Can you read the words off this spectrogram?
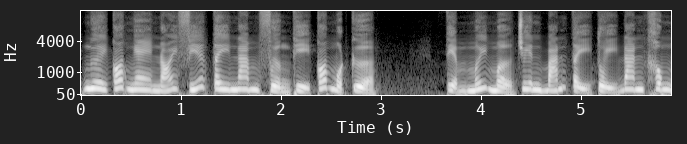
ngươi có nghe nói phía tây nam phường thì có một cửa. Tiệm mới mở chuyên bán tẩy tuổi đan không?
